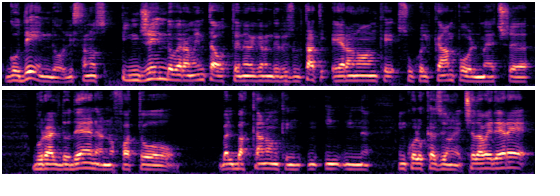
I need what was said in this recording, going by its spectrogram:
godendo, li stanno spingendo veramente a ottenere grandi risultati. Erano anche su quel campo il match Burel-Doden, hanno fatto bel baccano anche in, in, in, in quell'occasione. C'è da vedere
